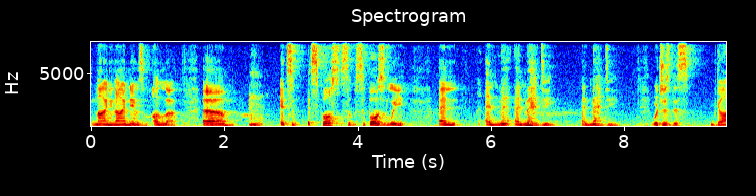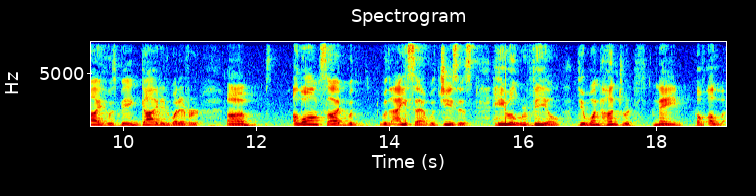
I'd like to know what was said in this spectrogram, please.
99 names of Allah, um, it's it's supposed supposedly Al Al Al Mahdi Al Mahdi, which is this guy who's being guided, whatever, um, alongside with with Isa, with Jesus. He will reveal the 100th name of Allah.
